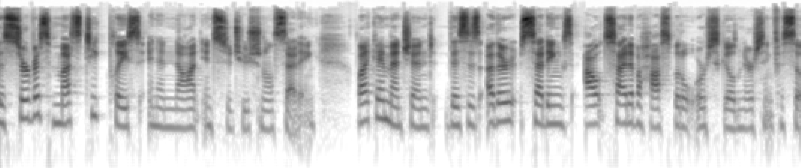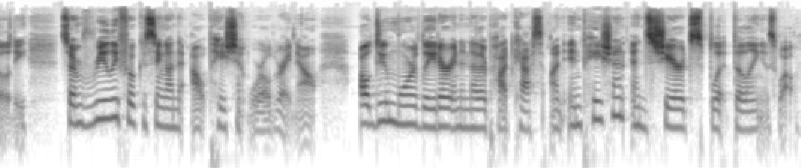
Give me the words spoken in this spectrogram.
the service must take place in a non institutional setting. Like I mentioned, this is other settings outside of a hospital or skilled nursing facility. So I'm really focusing on the outpatient world right now. I'll do more later in another podcast on inpatient and shared split billing as well.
